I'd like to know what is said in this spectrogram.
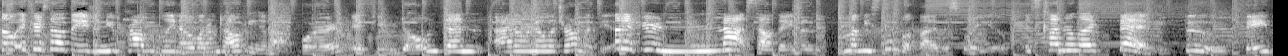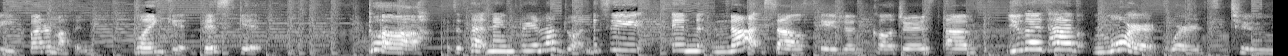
So if you're South Asian, you probably know what I'm talking about. Or if you don't, then I don't know what's wrong with you. But if you're not South Asian, let me simplify this for you. It's kind of like bae, boo, baby, butter muffin, blanket, biscuit, bah. It's a pet name for your loved one. But see, in not South Asian cultures, um, you guys have more words to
